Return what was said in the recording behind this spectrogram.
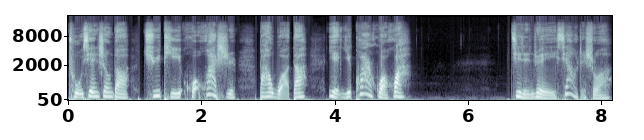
楚先生的躯体火化时，把我的也一块儿火化。季仁瑞笑着说：“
